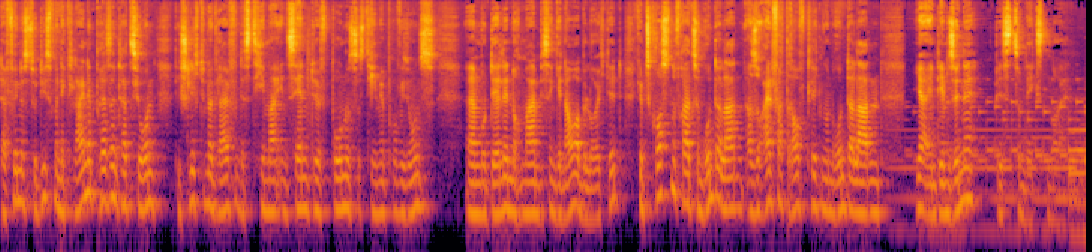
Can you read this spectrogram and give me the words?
da findest du diesmal eine kleine Präsentation, die schlicht und ergreifend das Thema Incentive, Bonussysteme, Provisionsmodelle nochmal ein bisschen genauer beleuchtet. Gibt's kostenfrei zum Runterladen. Also einfach draufklicken und runterladen. Ja, in dem Sinne, bis zum nächsten Mal.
